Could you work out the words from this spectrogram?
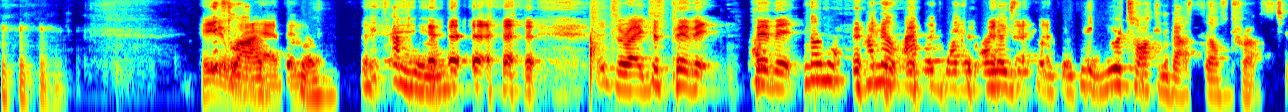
Hate it's it live. It's, I'm human. it's all right. Just pivot. Oh, Pivot. No, no, I know. I know exactly, I know exactly what. You were talking about self trust.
